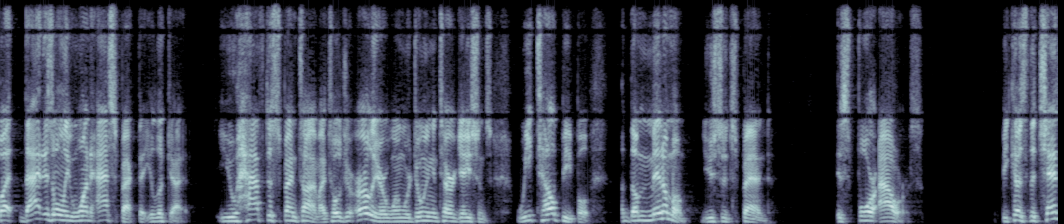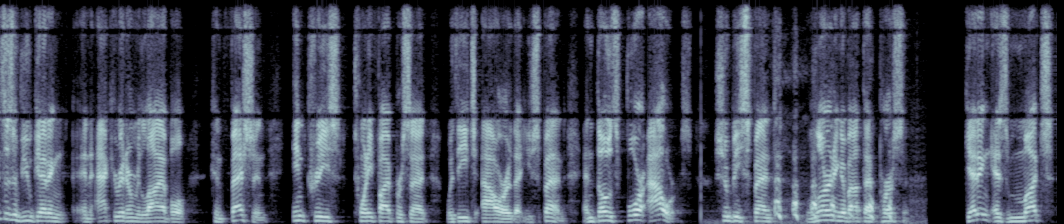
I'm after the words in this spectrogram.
But that is only one aspect that you look at. You have to spend time. I told you earlier when we're doing interrogations, we tell people the minimum you should spend is 4 hours. Because the chances of you getting an accurate and reliable confession increase 25% with each hour that you spend. And those four hours should be spent learning about that person, getting as much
